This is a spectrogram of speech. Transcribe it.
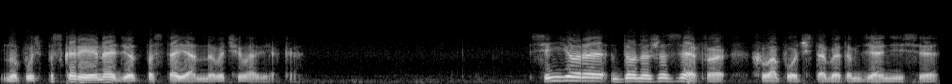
но пусть поскорее найдет постоянного человека. «Сеньора Дона Жозефа», — хлопочет об этом Дионисия,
